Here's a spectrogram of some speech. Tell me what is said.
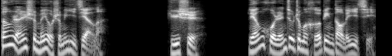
当然是没有什么意见了。于是。两伙人就这么合并到了一起，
